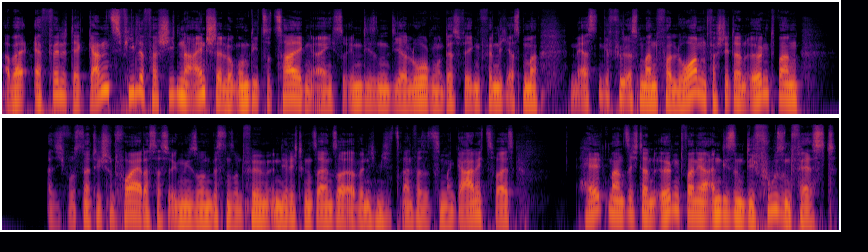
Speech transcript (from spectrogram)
Aber er findet ja ganz viele verschiedene Einstellungen, um die zu zeigen, eigentlich so in diesen Dialogen. Und deswegen finde ich erstmal, im ersten Gefühl ist man verloren und versteht dann irgendwann, also ich wusste natürlich schon vorher, dass das irgendwie so ein bisschen so ein Film in die Richtung sein soll, aber wenn ich mich jetzt reinversetze und man gar nichts weiß, hält man sich dann irgendwann ja an diesem Diffusen fest.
